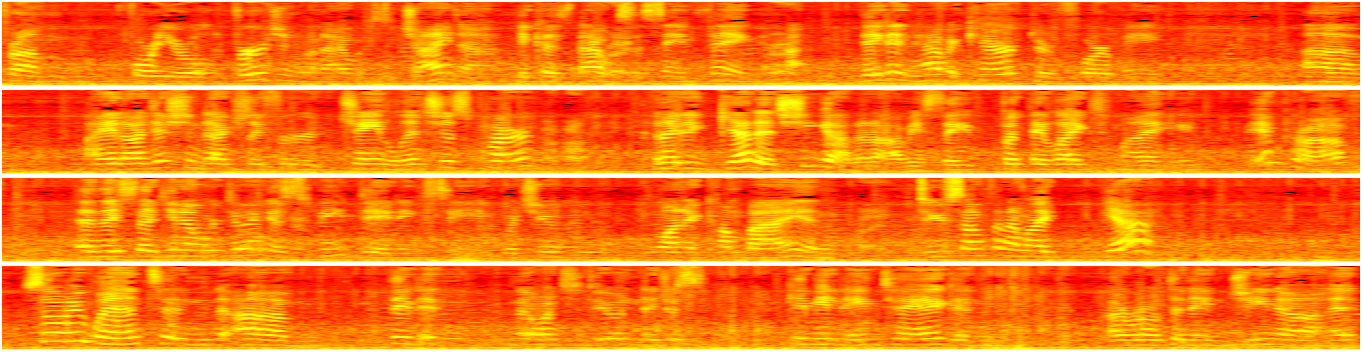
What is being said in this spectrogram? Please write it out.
from 40 Year Old Virgin when I was Gina, because that was the same thing. Right. I, they didn't have a character for me. Um, I had auditioned actually for Jane Lynch's part, Uh-huh. and I didn't get it. She got it, obviously, but they liked my improv, and they said, you know, we're doing a speed dating scene. Would you want to come by and Right. do something? I'm like, yeah. So I went, and um, they didn't know what to do, and they just gave me a name tag, and I wrote the name Gina on it.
